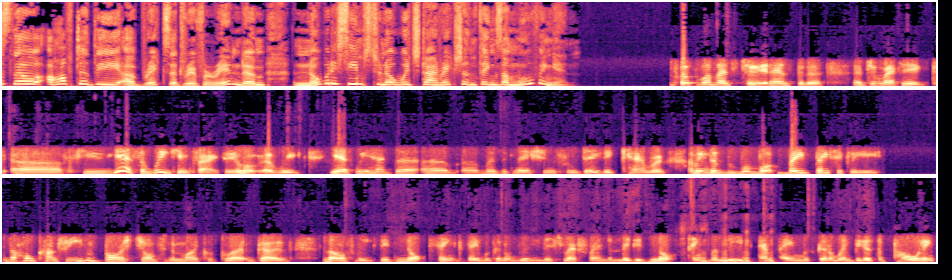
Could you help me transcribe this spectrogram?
as though after the uh, Brexit referendum, nobody seems to know which direction things are moving in. Well, that's true. It has been a, a dramatic uh, few, yes, a week, in fact, a week. Yes, we had the uh, uh, resignation from David Cameron. I mean, the, what basically the whole country, even Boris Johnson and Michael Gove last week did not think they were going to win this referendum. They did not think the Leave campaign was going to win because the polling,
